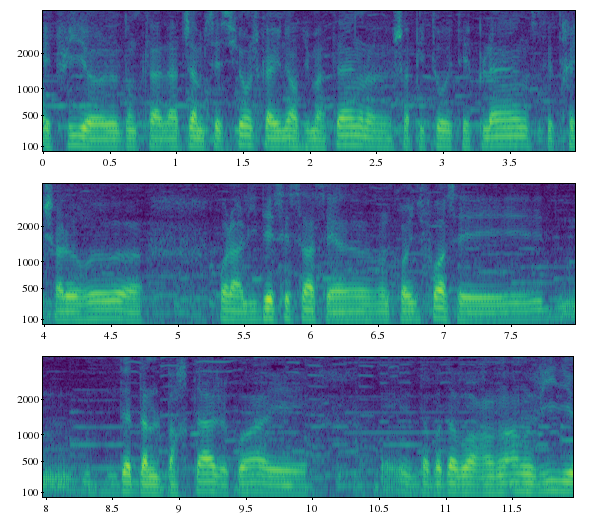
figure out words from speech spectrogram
Et puis donc la, jam session jusqu'à 1h du matin, le chapiteau était plein, c'était très chaleureux. voilà, l'idée c'est ça, c'est encore une fois, c'est d'être dans le partage, quoi, et, d'avoir envie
